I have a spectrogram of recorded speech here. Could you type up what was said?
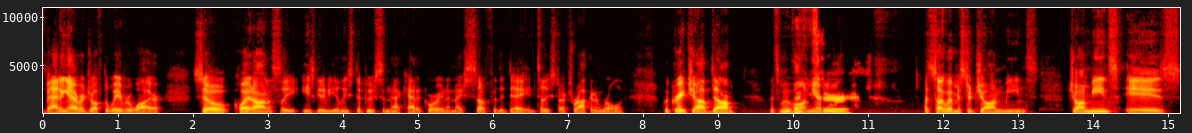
batting average off the waiver wire. So quite honestly, he's going to be at least a boost in that category and a nice sub for the day until he starts rocking and rolling. But great job, Dom. Let's move Thank on here. Sir. Let's talk about Mr. John Means. John Means is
